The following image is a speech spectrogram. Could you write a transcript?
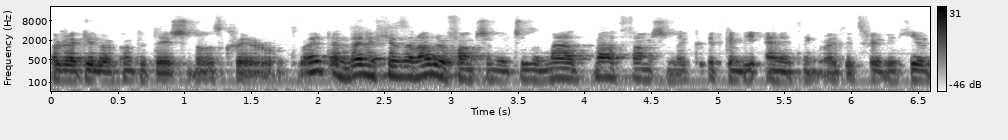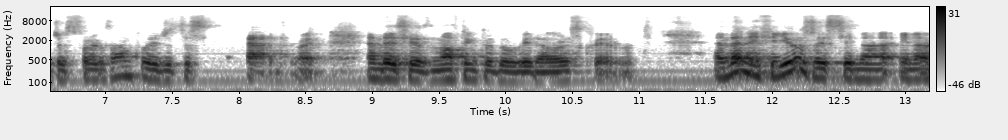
a, regular computational square root, right? And then it has another function, which is a math, math function. Like it can be anything, right? It's really here, just for example, it's just add, right? And this has nothing to do with our square root. And then if you use this in a in a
